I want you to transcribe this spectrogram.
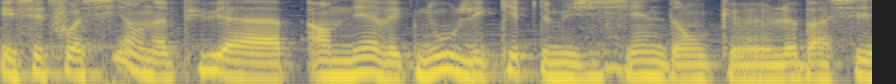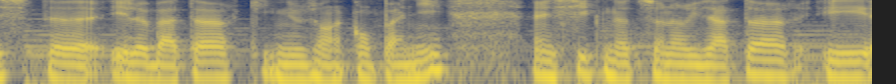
Et cette fois-ci, on a pu euh, emmener avec nous l'équipe de musiciens, donc euh, le bassiste et le batteur qui nous ont accompagnés, ainsi que notre sonorisateur et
